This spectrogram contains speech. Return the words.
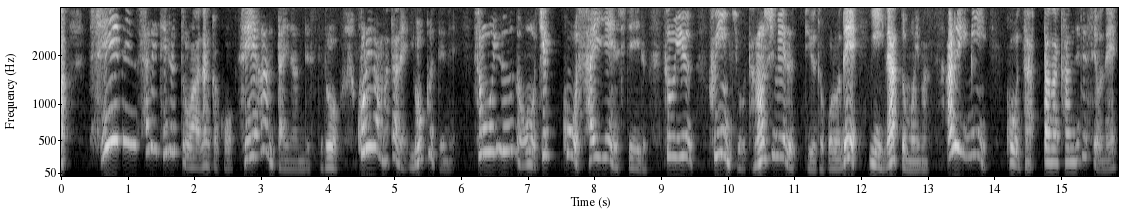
あ、洗練されてるとはなんかこう正反対なんですけど、これがまたね、良くてね、そういうのを結構再現している。そういう雰囲気を楽しめるっていうところでいいなと思います。ある意味、こう雑多な感じですよね。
